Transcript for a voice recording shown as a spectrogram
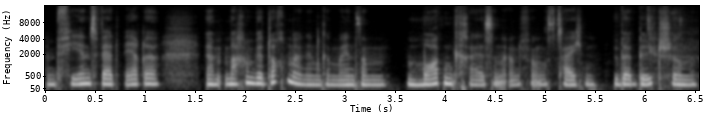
empfehlenswert wäre, ähm, machen wir doch mal einen gemeinsamen Morgenkreis in Anführungszeichen über Bildschirme.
